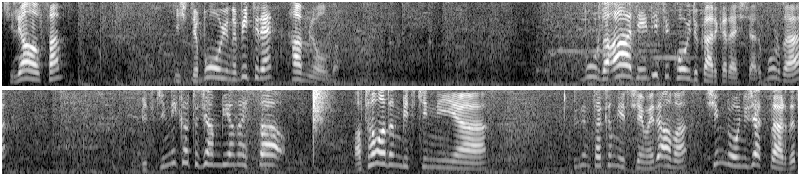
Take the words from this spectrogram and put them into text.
Kili alsam işte bu oyunu bitiren hamle oldu. Burada AD diff'i koyduk arkadaşlar. Burada bitkinlik atacağım bir yanaşsa atamadım bitkinliği ya. Bizim takım yetişemedi ama şimdi oynayacaklardır.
